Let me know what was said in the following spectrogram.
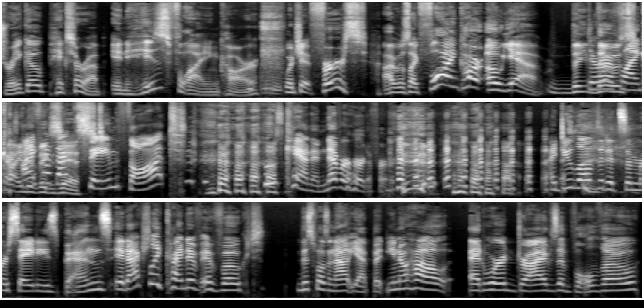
Draco picks her up in his flying car, which at first I was like, flying car? Oh, yeah. The, those flying cars. kind I of had that exist. same thought. Who's canon? Never heard of her. I do love that it's a Mercedes Benz. It actually kind of evoked. This wasn't out yet, but you know how Edward drives a Volvo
